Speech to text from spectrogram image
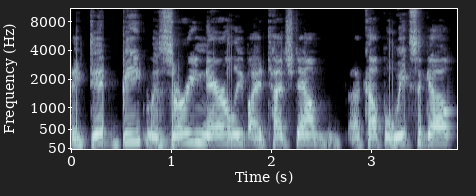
They did beat Missouri narrowly by a touchdown a couple weeks ago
